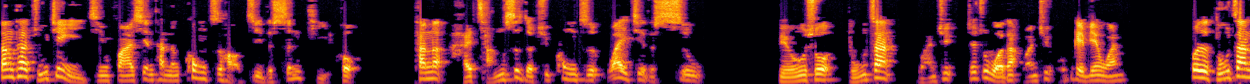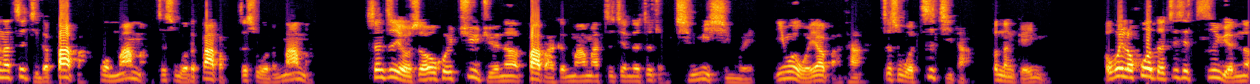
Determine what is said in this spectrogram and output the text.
当他逐渐已经发现他能控制好自己的身体以后，他呢还尝试着去控制外界的事物，比如说独占玩具，这是我的玩具，我不给别人玩，或者独占了自己的爸爸或妈妈，这是我的爸爸，这是我的妈妈，甚至有时候会拒绝呢爸爸跟妈妈之间的这种亲密行为，因为我要把它，这是我自己的，不能给你。而为了获得这些资源呢，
